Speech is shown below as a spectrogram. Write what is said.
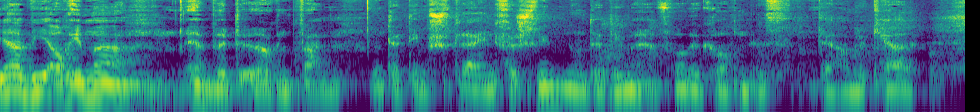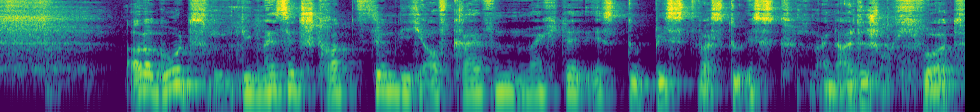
Ja, wie auch immer, er wird irgendwann unter dem Stein verschwinden, unter dem er hervorgekrochen ist, der arme Kerl. Aber gut, die Message trotzdem, die ich aufgreifen möchte, ist, du bist, was du isst. Ein altes Sprichwort,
